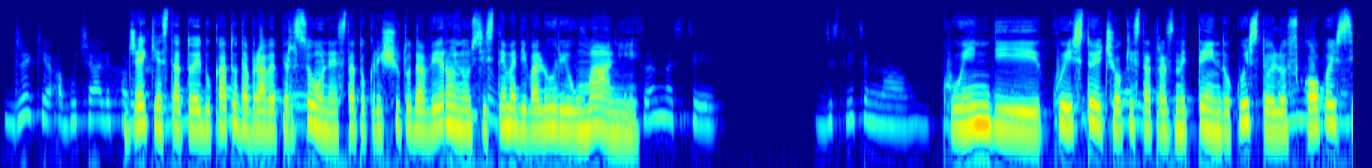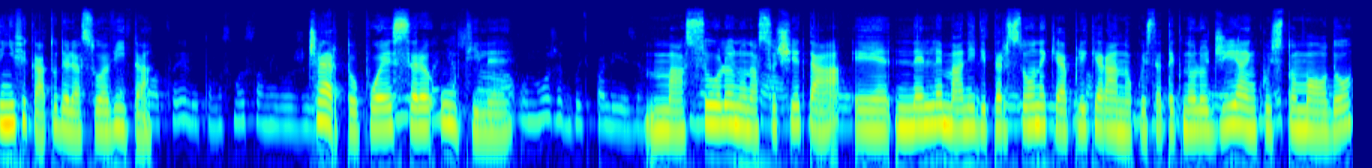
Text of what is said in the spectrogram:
Jackie è stato educato da brave persone, è stato cresciuto davvero in un sistema di valori umani. Quindi questo è ciò che sta trasmettendo, questo è lo scopo e il significato della sua vita. Certo, può essere utile, ma solo in una società e nelle mani di persone che applicheranno questa tecnologia in questo modo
